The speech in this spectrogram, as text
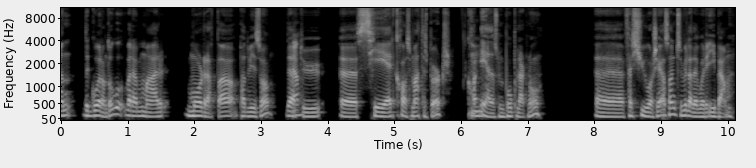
Men det går an å være mer målretta på et vis òg. Det at du uh, ser hva som er etterspurt. Hva Mm. er det som er populært nå? Uh, for 20 år siden sant, så ville det vært IBM.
